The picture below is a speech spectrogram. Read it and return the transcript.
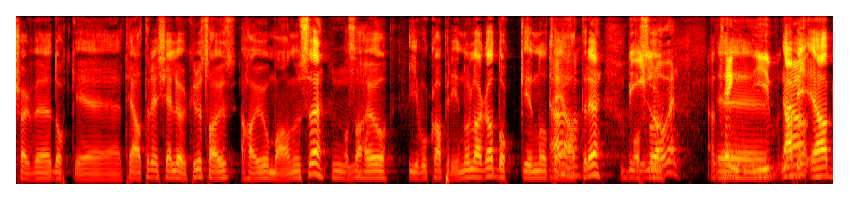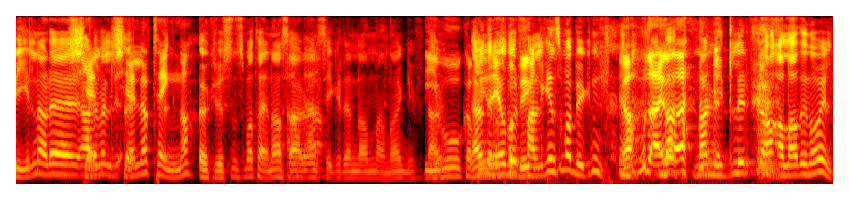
sjølve dokketeatret Kjell Aukrust har, jo- har jo manuset, og så har jo Ivo Caprino laga dokken og Ja, ja. teatret. Bilen Også-? Ja, tenk, Ivo, Iv, ja, ja, bilen er det, er det vel Kjell har tegna. Økrusten som har tegna, så er det vel sikkert en annen annen det er, Ivo det er jo Reodor Felgen som har bygd den. Ja, det er jo det. med, med midler fra Aladdin Oil.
